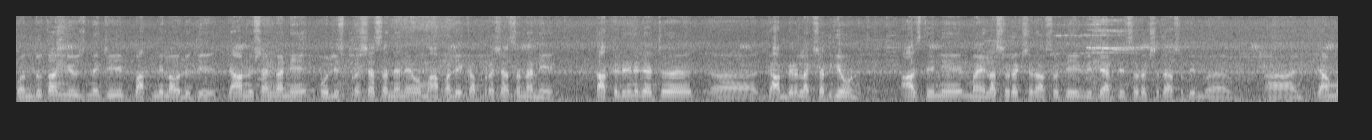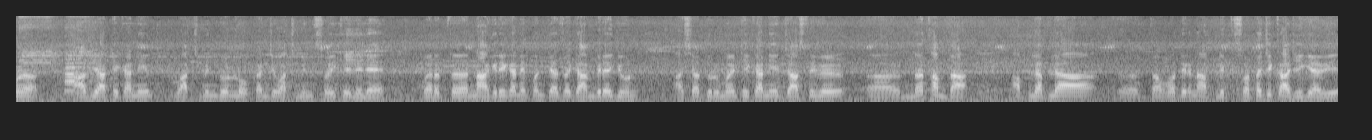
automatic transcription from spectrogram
बंधुता न्यूजने जी बातमी लावली होती त्या अनुषंगाने पोलीस प्रशासनाने व महापालिका प्रशासनाने तातडीने त्याचं गांभीर्य लक्षात घेऊन आज त्यांनी महिला सुरक्षित असू दे विद्यार्थी सुरक्षित असू दे त्यामुळं आज या ठिकाणी वाचमीन दोन लोकांची वाचमीन सोय केलेली आहे. परत नागरिकाने पण त्याचं गांभीर्य घेऊन अशा दुर्मिळ ठिकाणी जास्त वेळ न थांबता आपल्या आपल्या जबाबदारीनं आपली स्वतःची काळजी घ्यावी.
